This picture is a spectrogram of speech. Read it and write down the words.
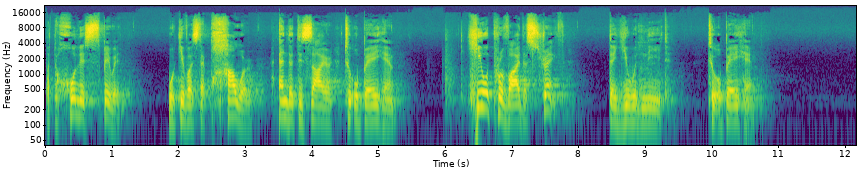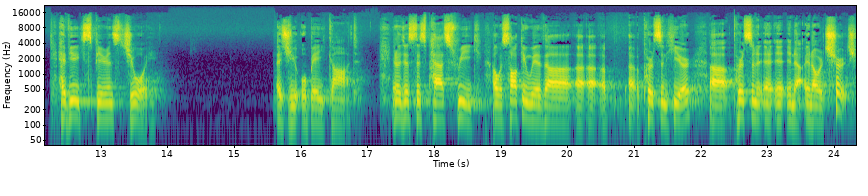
but the Holy Spirit will give us the power and the desire to obey Him. He will provide the strength that you would need to obey Him. Have you experienced joy as you obey God? You know, just this past week, I was talking with uh, a, a, a, person here, a uh, person in, in, our church,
